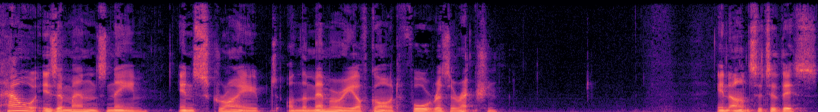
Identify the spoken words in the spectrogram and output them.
how is a man's name inscribed on the memory of God for resurrection? In answer to this,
